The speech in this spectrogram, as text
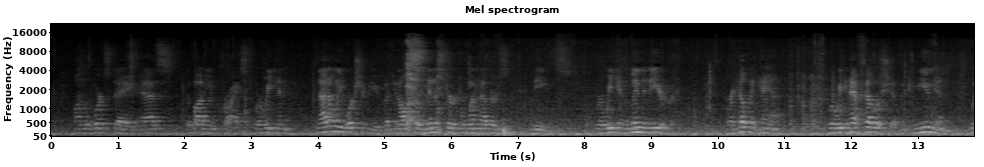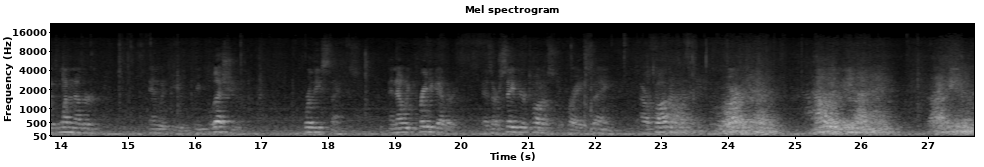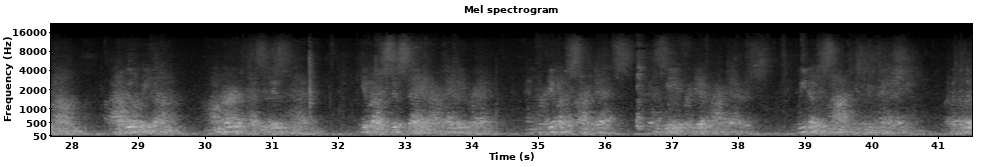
on the Lord's Day as the body of Christ, where we can not only worship you, but can also minister to one another's needs, where we can lend an ear or a helping hand, where we can have fellowship and communion with one another and with you. We bless you for these things. And now we pray together as our Savior taught us to pray, saying, Our Father, who art in heaven, hallowed be thy name. Thy kingdom come, thy will be done, on earth as it is in heaven. Give us this day our daily bread, and forgive us our debts, as we forgive our debtors. Lead us not into temptation, but deliver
